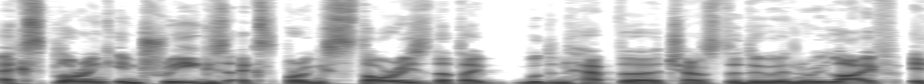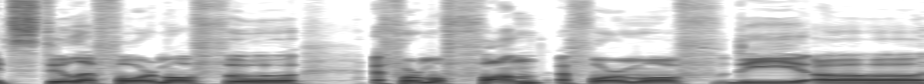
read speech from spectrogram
exploring intrigues, exploring stories that I wouldn't have the chance to do in real life. It's still a form of uh, a form of fun, a form of the uh,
